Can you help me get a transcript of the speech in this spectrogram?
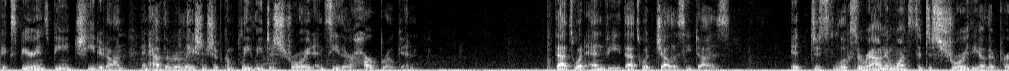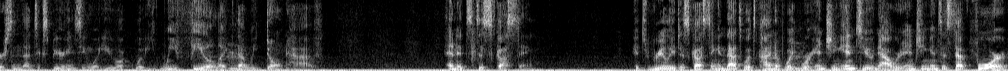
experience being cheated on and have the relationship completely destroyed and see their heart broken. That's what envy, that's what jealousy does. It just looks around and wants to destroy the other person that's experiencing what you what we feel like that we don't have. And it's disgusting. It's really disgusting. And that's what's kind of what we're inching into. Now we're inching into step four,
